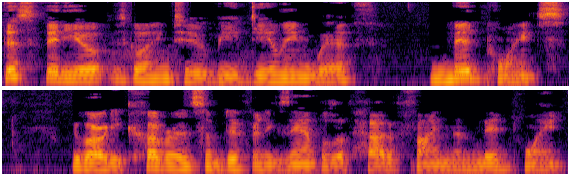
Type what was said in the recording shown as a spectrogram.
This video is going to be dealing with midpoints. We've already covered some different examples of how to find the midpoint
